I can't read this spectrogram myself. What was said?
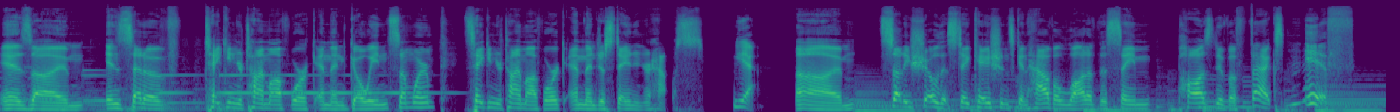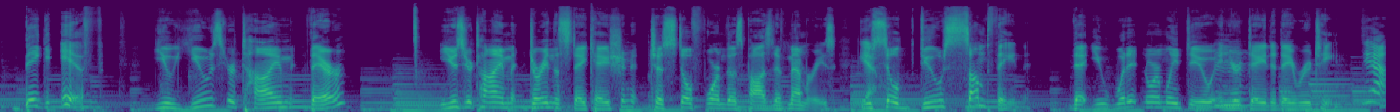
is um, instead of taking your time off work and then going somewhere, it's taking your time off work and then just staying in your house. Yeah. Um, studies show that staycations can have a lot of the same positive effects Mhm. if, big if, you use your time there, use your time during the staycation to still form those positive memories. Yeah. You still do something that you wouldn't normally do in your day to day routine. Yeah.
